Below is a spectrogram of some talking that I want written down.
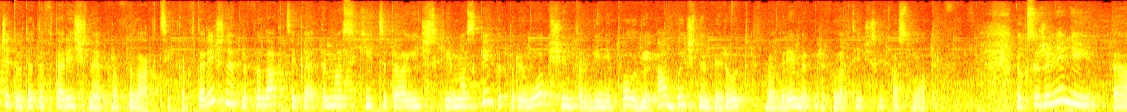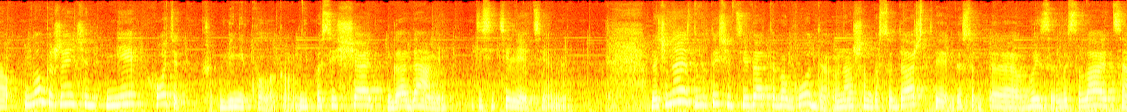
значит вот эта вторичная профилактика? Вторичная профилактика – это мазки, цитологические мазки, которые, в общем-то, гинекологи обычно берут во время профилактических осмотров. Но, к сожалению, э, много женщин не ходят к гинекологам, не посещают годами, десятилетиями. Начиная с 2009 года в нашем государстве э, высылаются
